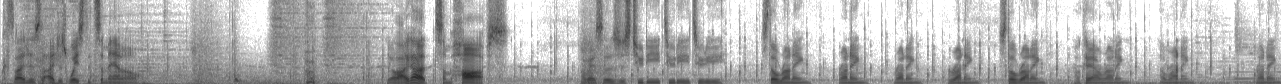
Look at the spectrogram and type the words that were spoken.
Cause I just I just wasted some ammo. Yo, I got some hops. Okay, so this is just 2D, 2D, 2D. Still running, running, running, running, still running. Okay, I'm running, I'm running, running.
